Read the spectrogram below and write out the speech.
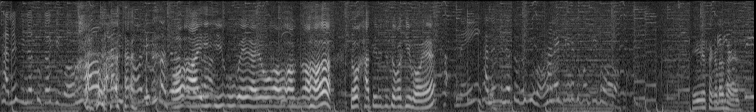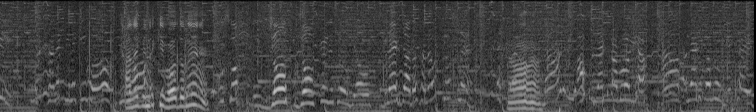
खाने पीने तू का की बो? हाँ भाई सॉरी ओ आई उ ए आई ओ अंग ह तो खाते पीते तो की भो है? नहीं। खाने पीने तू का की बो? खाने पीने तो की भो ये तकड़ा था। खाने पीने की भो खाने पीने की भो तुम्हें उसको जौक जौक के जैसे हो गया ब्लड ज़्यादा था ना उसके उसमें? हाँ। अब ब्लड कम हो गया। हाँ ब्लड कम हो गया शायद।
